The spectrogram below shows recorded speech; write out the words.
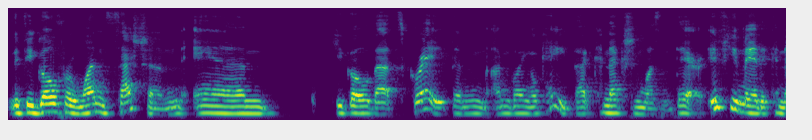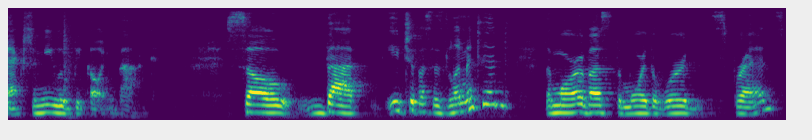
if you go for one session and you go that's great then i'm going okay that connection wasn't there. If you made a connection you would be going back. So that each of us is limited. The more of us the more the word spreads.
